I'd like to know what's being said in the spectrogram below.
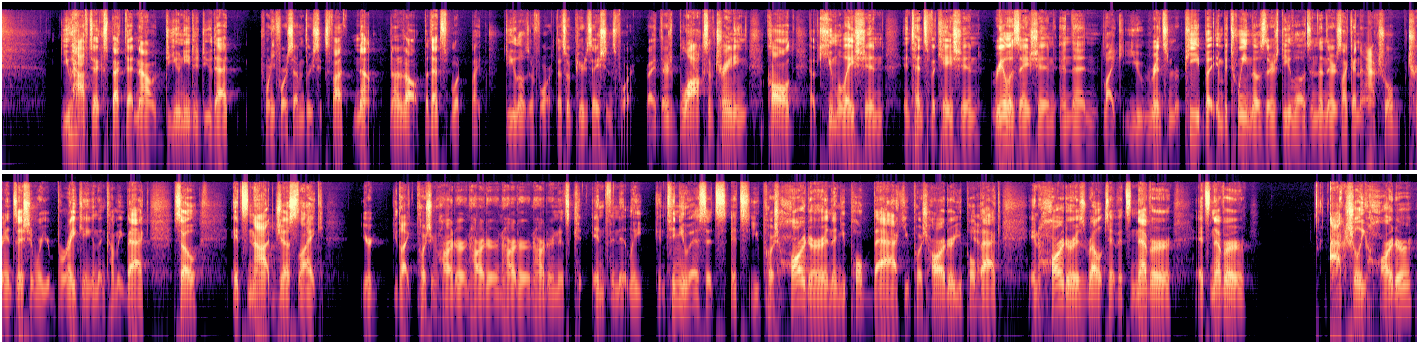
you have to expect that. Now, do you need to do that 24 7, 365? No, not at all. But that's what like deloads are for. That's what periodization is for, right? There's blocks of training called accumulation, intensification, realization, and then like you rinse and repeat. But in between those, there's deloads, and then there's like an actual transition where you're breaking and then coming back. So it's not just like you're like pushing harder and harder and harder and harder and it's infinitely continuous it's it's you push harder and then you pull back you push harder you pull yeah. back and harder is relative it's never it's never actually harder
